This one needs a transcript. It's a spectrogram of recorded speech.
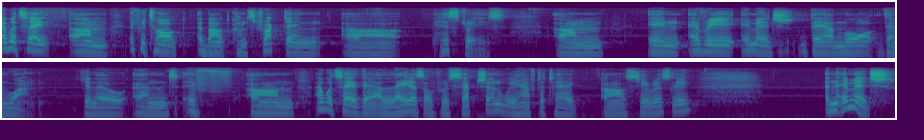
I would say um, if we talk about constructing uh, histories, um, in every image there are more than one, you know, and if um, I would say there are layers of reception we have to take uh, seriously. An image,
